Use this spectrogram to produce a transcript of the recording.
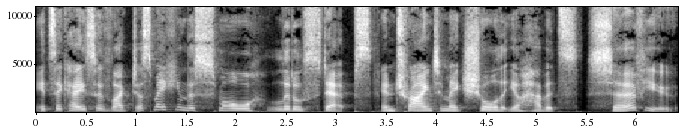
It's a case of like just making the small little steps and trying to make sure that your habits serve you.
